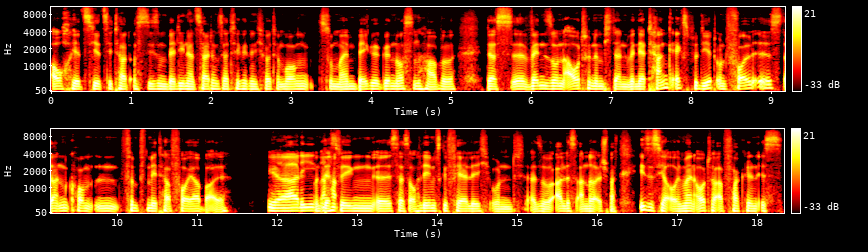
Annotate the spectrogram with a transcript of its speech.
auch jetzt hier Zitat aus diesem Berliner Zeitungsartikel, den ich heute Morgen zu meinem Bagel genossen habe, dass äh, wenn so ein Auto nämlich dann, wenn der Tank explodiert und voll ist, dann kommt ein 5 Meter Feuerball. Ja, die Und deswegen äh, ist das auch lebensgefährlich und also alles andere als Spaß. Ist es ja auch. Ich mein Auto abfackeln ist,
